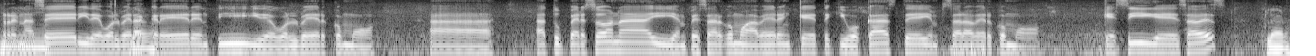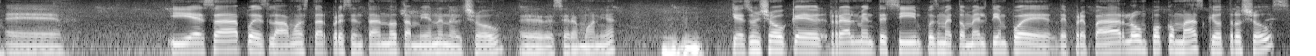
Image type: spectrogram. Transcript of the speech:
renacer y de volver a creer en ti y de volver como a, tu persona y empezar como a ver en qué te equivocaste y empezar a ver como que sigue, ¿sabes? Claro. Eh, y esa pues la vamos a estar presentando también en el show eh, de ceremonia. Que es un show que realmente sí, pues me tomé el tiempo de, prepararlo un poco más que otros shows.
